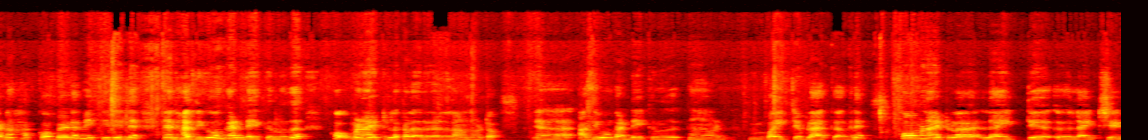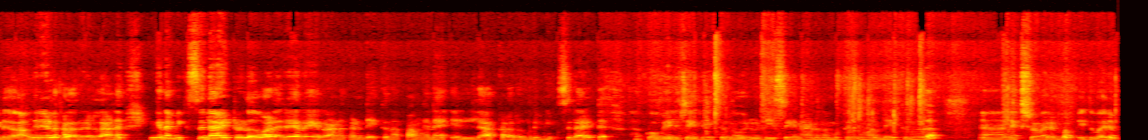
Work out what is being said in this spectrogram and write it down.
കാരണം ഹക്കോബയുടെ മെറ്റീരിയൽ ഞാൻ അധികവും കണ്ടേക്കുന്നത് കോമൺ ആയിട്ടുള്ള കളറുകളിലാണ് കേട്ടോ. അധികവും കണ്ടേക്കുന്നത്. വൈറ്റ് ബ്ലാക്ക് അങ്ങനെ കോമൺ ആയിട്ടുള്ള ലൈറ്റ് ലൈറ്റ് ഷെയ്ഡ് അങ്ങനെയുള്ള കളറുകളിലാണ് ഇങ്ങനെ മിക്സ്ഡ് ആയിട്ടുള്ളത് വളരെ റെയർ ആണ് കണ്ടേക്കുന്നത്. അപ്പം അങ്ങനെ എല്ലാ കളറും കൂടി മിക്സ്ഡ് ആയിട്ട് ഹക്കോബയിൽ ചെയ്തേക്കുന്ന ഒരു ഡിസൈനാണ് നമുക്ക് ഇത് വന്നേക്കുന്നത്. നെക്സ്റ്റ് വരുമ്പം ഇത് വരും.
